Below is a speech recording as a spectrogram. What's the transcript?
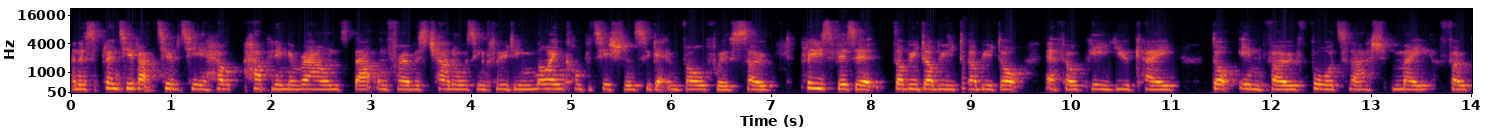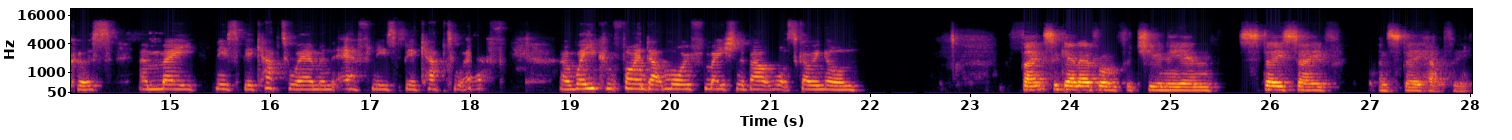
And there's plenty of activity happening around that on Forever's channels, including nine competitions to get involved with. So please visit www.flpuk.com info forward slash may focus and may needs to be a capital M and F needs to be a capital F, uh, where you can find out more information about what's going on. Thanks again, everyone, for tuning in. Stay safe and stay healthy.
